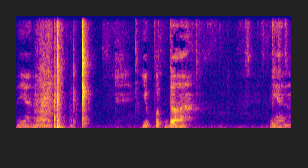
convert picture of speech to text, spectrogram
Ayan. You put the Ayan.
